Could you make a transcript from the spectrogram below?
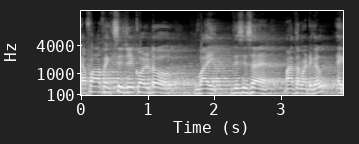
f of x is equal to y. This is a mathematical example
